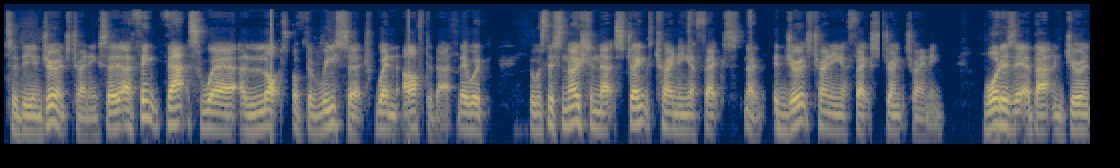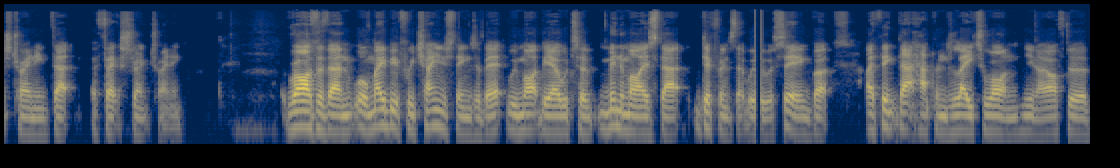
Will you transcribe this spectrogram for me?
to the endurance training. So I think that's where a lot of the research went after that. There were there was this notion that strength training affects no endurance training affects strength training. What is it about endurance training that affects strength training? Rather than well, maybe if we change things a bit, we might be able to minimize that difference that we were seeing. But I think that happened later on. You know, after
